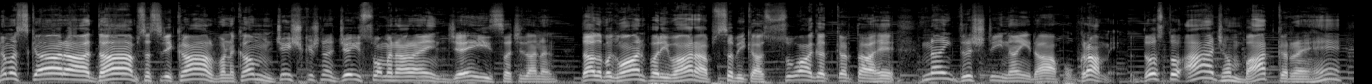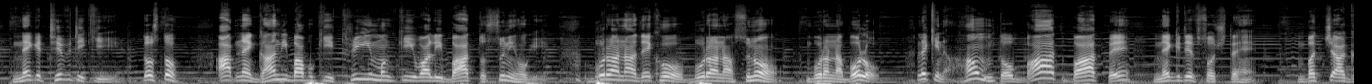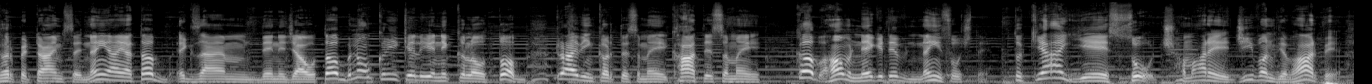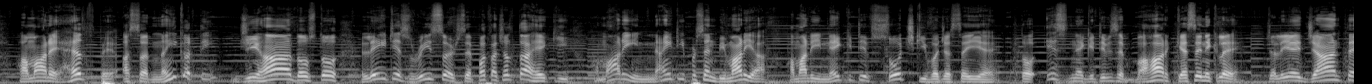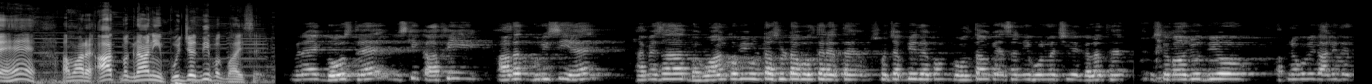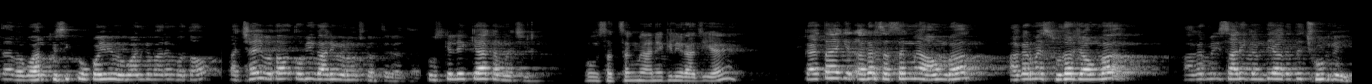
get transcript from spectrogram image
नमस्कार, आदाब, सत वनकम, जय श्री कृष्ण, जय स्वामीनारायण, जय सचिदानंद दादा भगवान परिवार, आप सभी का स्वागत करता है नई दृष्टि, नई राह प्रोग्राम में। दोस्तों, आज हम बात कर रहे हैं नेगेटिविटी की। दोस्तों, आपने गांधी बापू की थ्री मंकी वाली बात तो सुनी होगी। बुरा ना देखो, बुरा ना सुनो, बुरा ना बोलो। लेकिन हम तो बात बात पे नेगेटिव सोचते हैं। बच्चा घर पे टाइम से नहीं आया, तब एग्ज़ाम देने जाओ, तब नौकरी के लिए निकलो, तब ड्राइविंग करते समय, खाते समय, कब हम नेगेटिव नहीं सोचते। तो क्या ये सोच हमारे जीवन व्यवहार पे, हमारे हेल्थ पे असर नहीं करती? जी हाँ दोस्तों लेटेस्ट रिसर्च से पता चलता है कि हमारी 90% बीमारियाँ हमारी नेगेटिव सोच की वजह से ही है। तो इस नेगेटिव से बाहर कैसे निकले? चलिए जानते हैं हमारे आत्मज्ञानी पूज्य दीपक भाई से। मेरा एक दोस्त है जिसकी काफ़ी आदत बुरी सी है। हमेशा भगवान को भी उल्टा सुल्टा बोलते रहता है। उसको जब भी देखो बोलता हूँ कि ऐसा नहीं बोलना चाहिए गलत है। उसके बावजूद भी वो अपने को भी गाली देता है। भगवान किसी को कोई भी भगवान के बारे में बताओ अच्छा ही बताओ तो भी गाली गलौज करते रहता है। तो उसके लिए क्या करना चाहिए? वो सत्संग में आने के लिए राज़ी है? कहता है कि अगर सत्संग में आऊँगा अगर मैं सुधर जाऊँगा अगर मेरी सारी गंदी आदतें छूट गई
